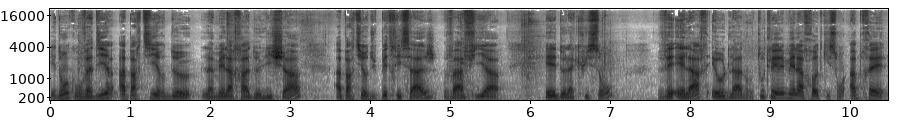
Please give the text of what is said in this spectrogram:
et donc on va dire à partir de la melacha de l'isha, à partir du pétrissage, va'afia et de la cuisson, ve'elach et au-delà. Donc toutes les melachot qui sont après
